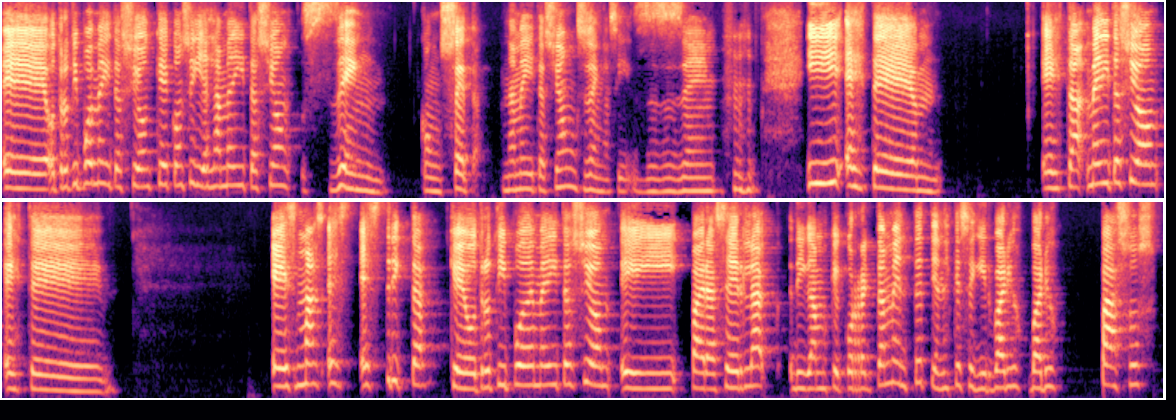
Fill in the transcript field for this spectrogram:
eh, otro tipo de meditación que conseguí es la meditación Zen, con Z, una meditación Zen, así, Zen. y este, esta meditación este, es más estricta que otro tipo de meditación y para hacerla, digamos que correctamente, tienes que seguir varios, varios pasos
